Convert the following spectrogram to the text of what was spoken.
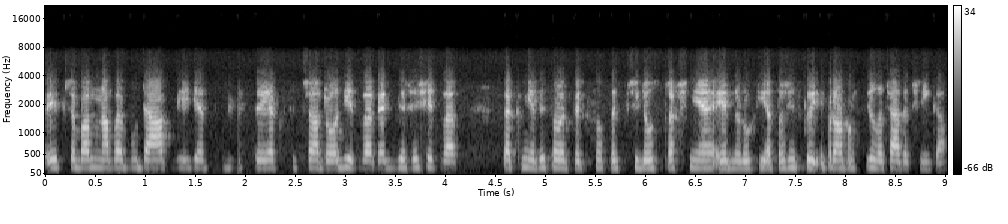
i třeba na webu dát vědět věci, jak si třeba doladit web, jak vyřešit web, tak mě ty Solid Pixels teď přijdou strašně jednoduchý a strašně skvělý i pro naprostého začátečníka.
